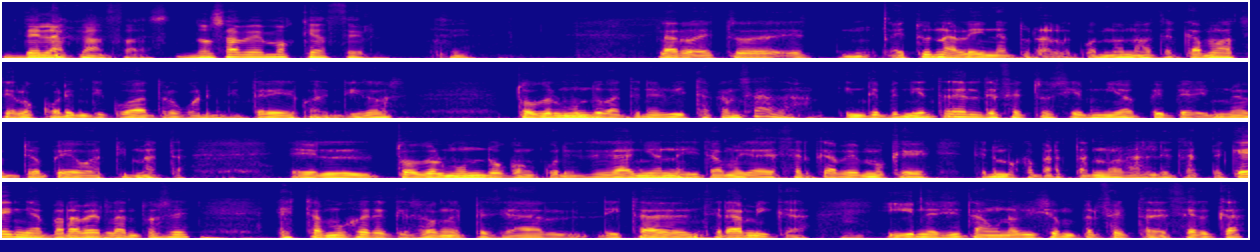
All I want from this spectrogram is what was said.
de las gafas. No sabemos qué hacer. Claro, esto es, esto es una ley natural. Cuando nos acercamos hacia los 44, 43, 42, todo el mundo va a tener vista cansada, independiente del defecto si es miope, hipermiope o astigmata. El, todo el mundo con 43 años necesitamos ya de cerca, vemos que tenemos que apartarnos las letras pequeñas para verla. Entonces, estas mujeres que son especialistas en cerámica y necesitan una visión perfecta de cerca,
